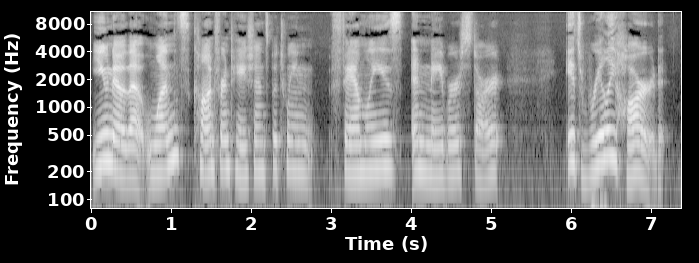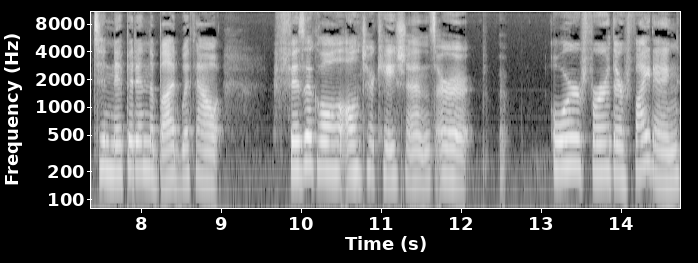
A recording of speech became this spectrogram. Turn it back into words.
you know that once confrontations between families and neighbors start, it's really hard to nip it in the bud without physical altercations or or further fighting.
